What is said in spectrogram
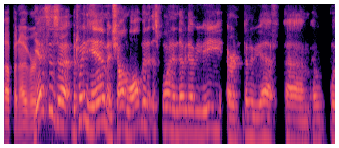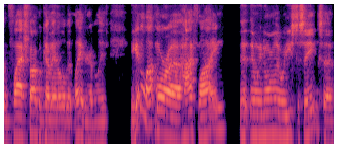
up and over. Yeah, this is uh, between him and Sean Waltman at this point in WWE or WWF. Um, and when Flash Funk would come in a little bit later, I believe, you get a lot more uh, high flying than, than, we normally were used to seeing. So,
